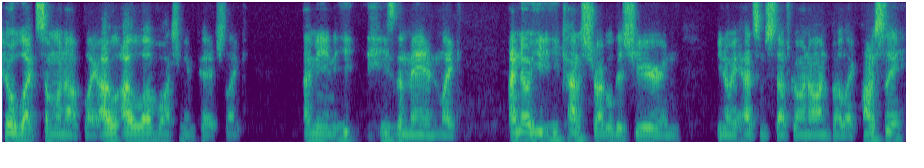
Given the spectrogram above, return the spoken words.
he'll light someone up. Like I I love watching him pitch. Like I mean, he he's the man. Like I know he he kind of struggled this year, and you know he had some stuff going on. But like honestly,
